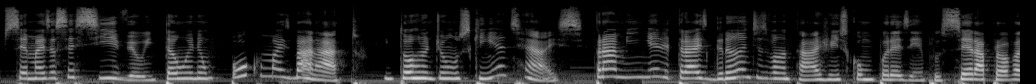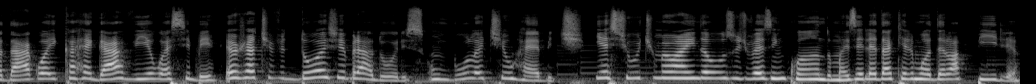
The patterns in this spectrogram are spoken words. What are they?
ser mais acessível, então ele é um pouco mais barato em torno de uns 500 reais. Para mim, ele traz grandes vantagens, como por exemplo, ser à prova d'água e carregar via USB. Eu já tive dois vibradores, um Bullet e um Rabbit. E esse último eu ainda uso de vez em quando, mas ele é daquele modelo a pilha.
